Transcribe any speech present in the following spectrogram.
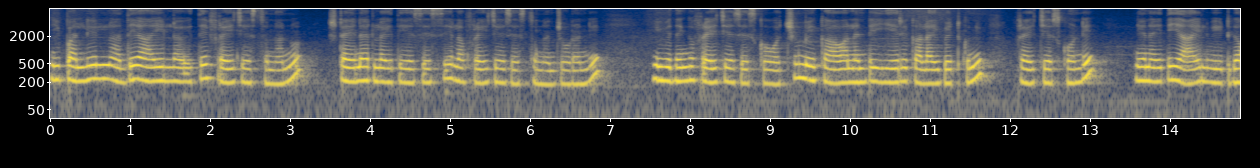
ఈ పల్లీలను అదే ఆయిల్లో అయితే ఫ్రై చేస్తున్నాను. స్టైనర్లో అయితే వేసేసి ఇలా ఫ్రై చేసేస్తున్నాను చూడండి. ఈ విధంగా ఫ్రై చేసేసుకోవచ్చు. మీకు కావాలంటే ఏరి కళాయి పెట్టుకుని ఫ్రై చేసుకోండి. నేనైతే ఈ ఆయిల్ వీట్గా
